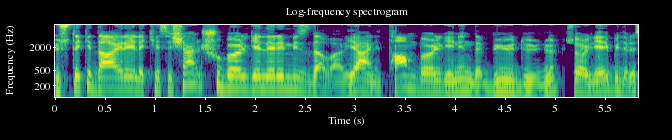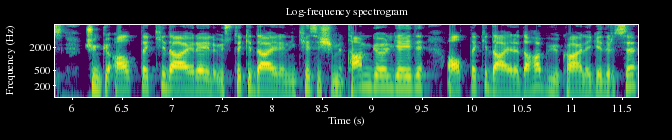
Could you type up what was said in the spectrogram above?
üstteki daireyle kesişen şu bölgelerimiz de var. Yani tam bölgenin de büyüdüğünü söyleyebiliriz. Çünkü alttaki daireyle üstteki dairenin kesişimi tam gölgeydi. Alttaki daire daha büyük hale gelirse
